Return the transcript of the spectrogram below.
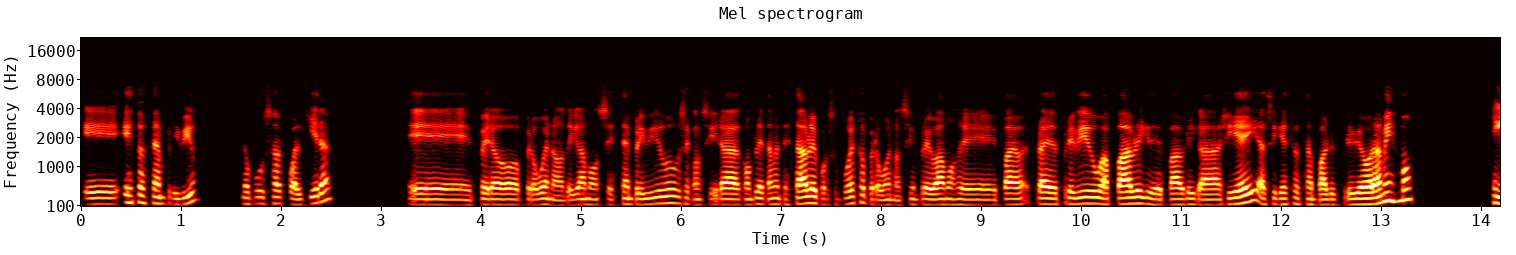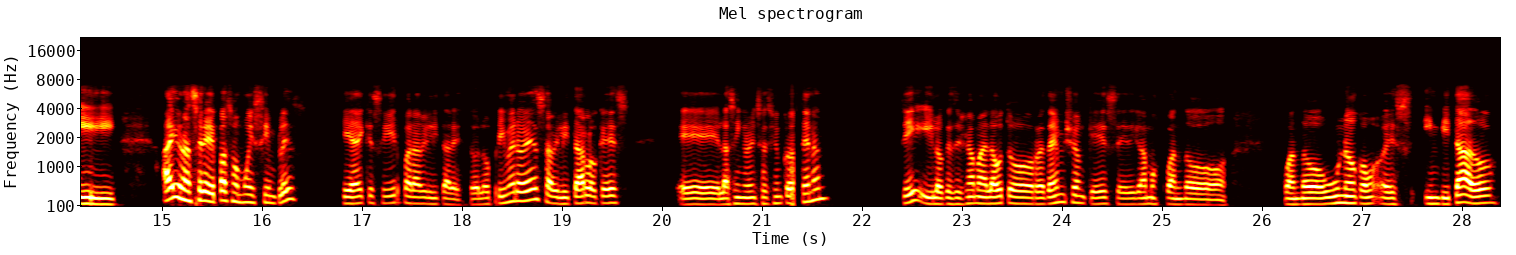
Eh, esto está en preview, lo puede usar cualquiera, eh, pero, pero bueno, digamos, está en preview, se considera completamente estable, por supuesto, pero bueno, siempre vamos de private preview a public, de public a GA, así que esto está en public preview ahora mismo. Y hay una serie de pasos muy simples que hay que seguir para habilitar esto. Lo primero es habilitar lo que es eh, la sincronización cross-tenant, ¿sí? Y lo que se llama el auto-redemption, que es, eh, digamos, cuando, cuando uno es invitado,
